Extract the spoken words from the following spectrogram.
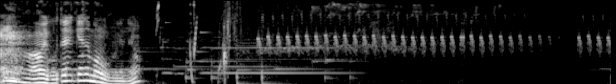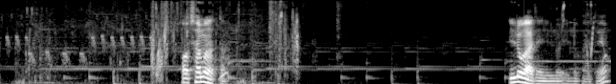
아, 이거 깨, 깨는 방법 모르겠네요. 어, 잘못 왔다. 일로 가야 돼, 일로, 일로 가야 돼요.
